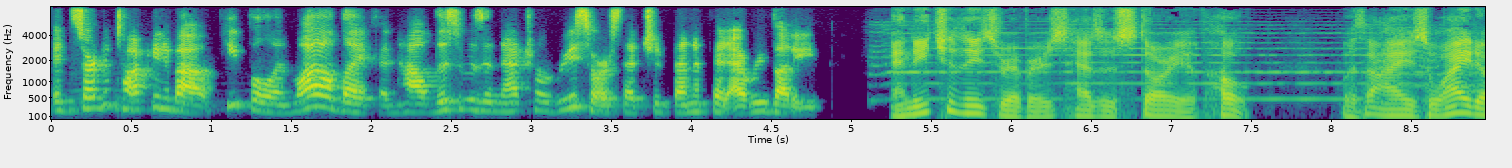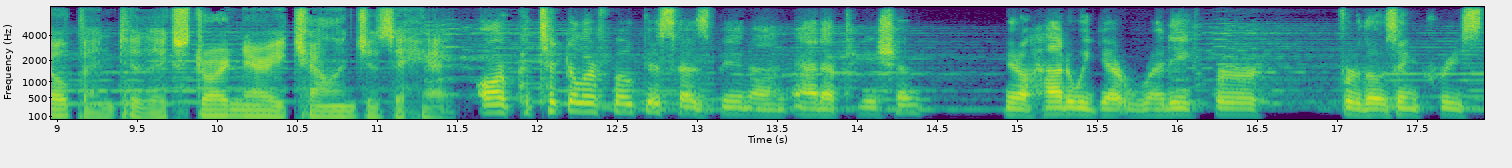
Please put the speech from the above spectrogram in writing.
It started talking about people and wildlife and how this was a natural resource that should benefit everybody. And each of these rivers has a story of hope with eyes wide open to the extraordinary challenges ahead. Our particular focus has been on adaptation. You know, how do we get ready for for those increased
